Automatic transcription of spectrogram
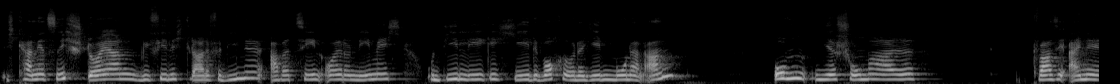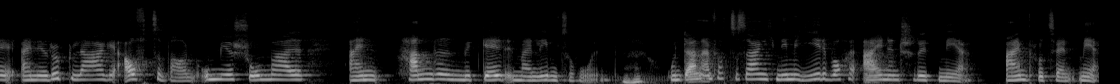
ich kann jetzt nicht steuern, wie viel ich gerade verdiene, aber 10 Euro nehme ich und die lege ich jede Woche oder jeden Monat an, um mir schon mal quasi eine, eine Rücklage aufzubauen, um mir schon mal ein Handeln mit Geld in mein Leben zu holen. Mhm. Und dann einfach zu sagen, ich nehme jede Woche einen Schritt mehr, ein Prozent mehr.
